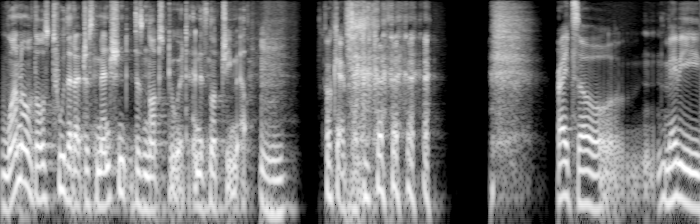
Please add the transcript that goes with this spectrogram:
one of those two that I just mentioned does not do it, and it's not Gmail. Okay. right. So maybe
